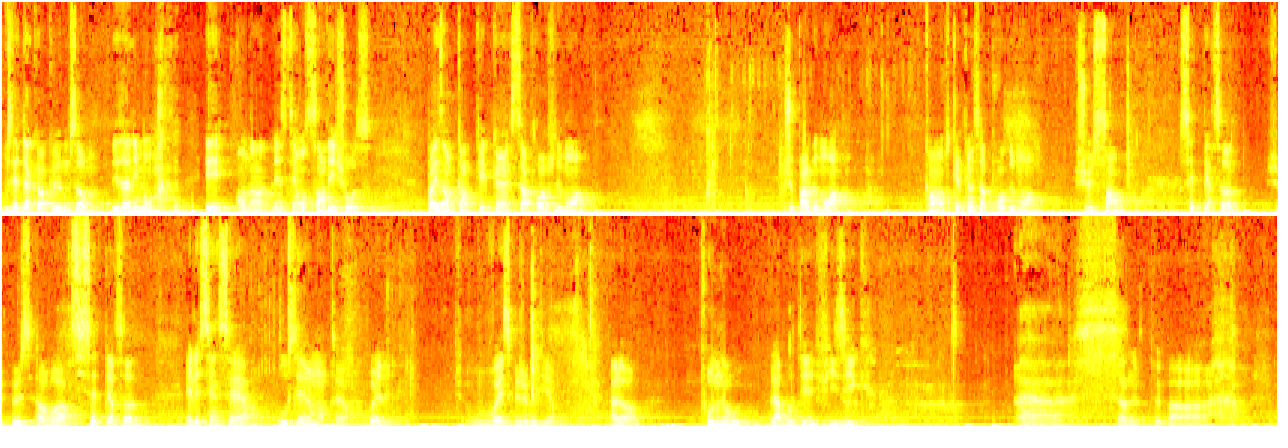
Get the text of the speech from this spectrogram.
Vous êtes d'accord que nous sommes des animaux et on a l'instinct, on sent des choses. Par exemple, quand quelqu'un s'approche de moi, je parle de moi. Quand quelqu'un s'approche de moi, je sens cette personne. Je peux savoir si cette personne, elle est sincère ou c'est un menteur. Vous voyez ce que je veux dire Alors, pour nous, la beauté physique, euh, ça ne peut pas.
